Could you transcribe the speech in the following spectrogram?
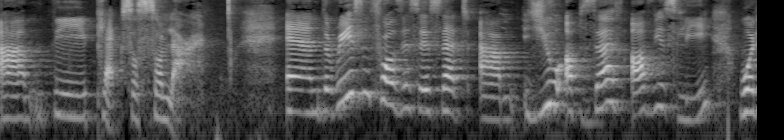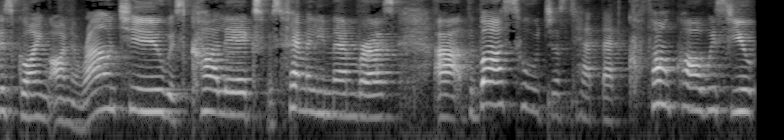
um, the plexus solar. And the reason for this is that um, you observe obviously what is going on around you with colleagues, with family members, uh, the boss who just had that phone call with you,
